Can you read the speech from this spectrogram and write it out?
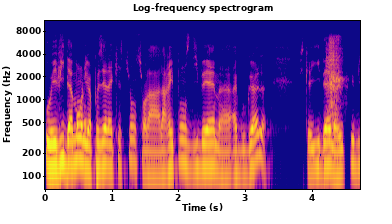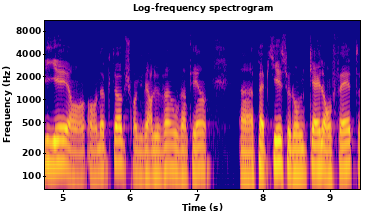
où évidemment, on lui a posé la question sur la, réponse d'IBM à, Google, puisque IBM avait publié en, en, octobre, je crois que vers le 20 ou 21, un papier selon lequel, en fait,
